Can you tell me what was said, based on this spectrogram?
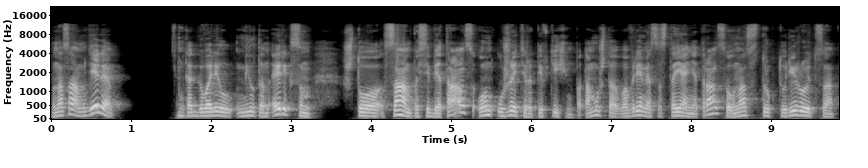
Но на самом деле, как говорил Милтон Эриксон, что сам по себе транс, он уже терапевтичен, потому что во время состояния транса у нас структурируется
